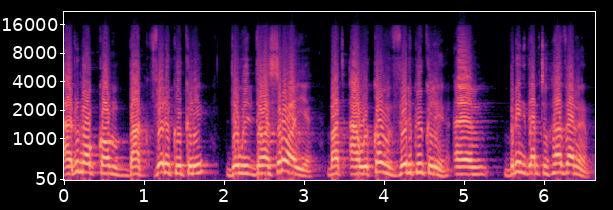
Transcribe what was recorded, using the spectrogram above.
I do not come back very quickly, they will destroy. But I will come very quickly and bring them to heaven.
